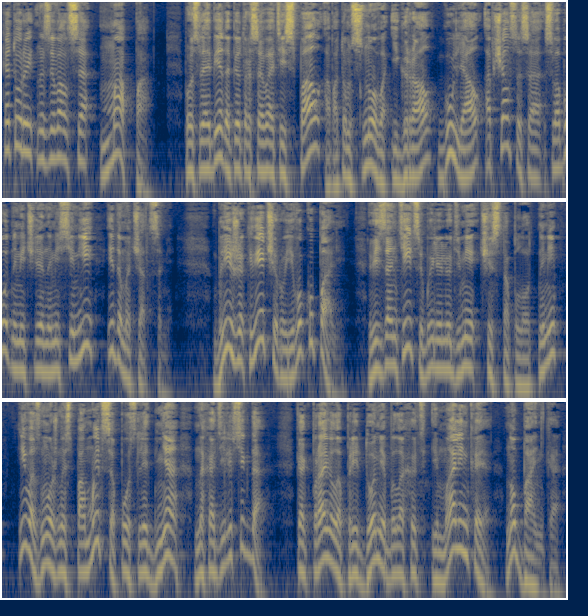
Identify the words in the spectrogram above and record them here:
который назывался маппа. После обеда Петр Саватий спал, а потом снова играл, гулял, общался со свободными членами семьи и домочадцами. Ближе к вечеру его купали. Византийцы были людьми чистоплотными и возможность помыться после дня находили всегда. Как правило, при доме была хоть и маленькая, но банька,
